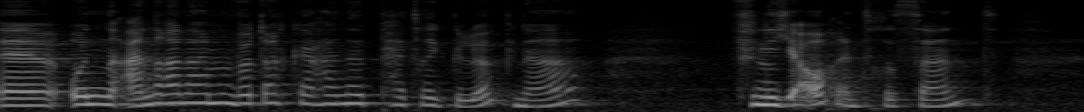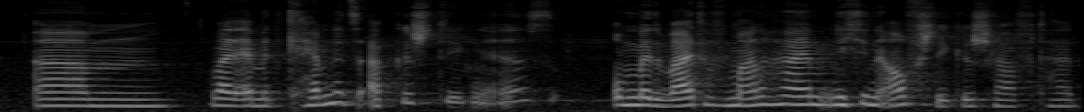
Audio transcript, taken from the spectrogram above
Äh, und ein anderer Name wird doch gehandelt, Patrick Glöckner. Finde ich auch interessant, ähm, weil er mit Chemnitz abgestiegen ist und mit Waldhof Mannheim nicht den Aufstieg geschafft hat.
